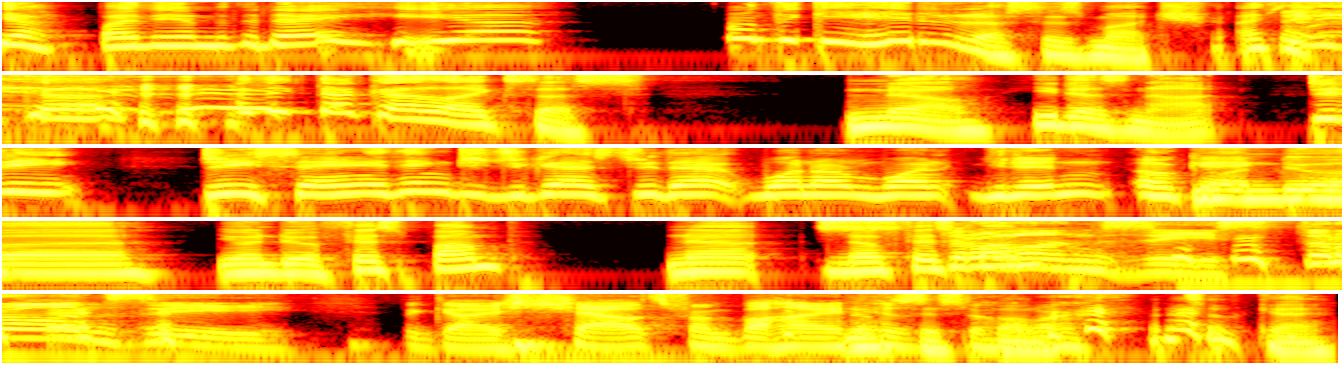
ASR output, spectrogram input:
Yeah, by the end of the day, he uh I don't think he hated us as much. I think uh I think that guy likes us. No, he does not. Did he? Did he say anything? Did you guys do that one on one? You didn't. Okay. You wanna do a you wanna do a fist bump? No no fist bump? Stronzi, Stronzi. the guy shouts from behind No his door. bump. That's okay.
